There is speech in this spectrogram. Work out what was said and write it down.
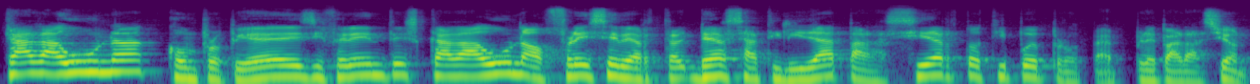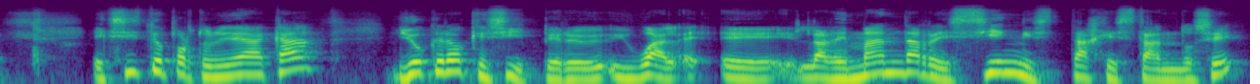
cada una con propiedades diferentes, cada una ofrece versatilidad para cierto tipo de preparación. ¿Existe oportunidad acá? Yo creo que sí, pero igual, eh, eh, la demanda recién está gestándose,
